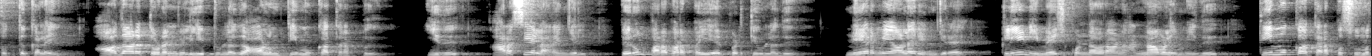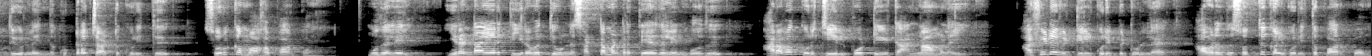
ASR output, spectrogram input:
சொத்துக்களை ஆதாரத்துடன் வெளியிட்டுள்ளது ஆளும் திமுக தரப்பு. இது அரசியல் அரங்கில் பெரும் பரபரப்பை ஏற்படுத்தியுள்ளது. நேர்மையாளர் என்கிற கிளீன் இமேஜ் கொண்டவரான அண்ணாமலை மீது திமுக தரப்பு சுமத்தியுள்ள இந்த குற்றச்சாட்டு குறித்து சுருக்கமாக பார்ப்போம். முதலில் இரண்டாயிரத்தி இருபத்தி ஒன்று சட்டமன்ற தேர்தலின் போது அரவக்குறிச்சியில் போட்டியிட்ட அண்ணாமலை அஃபிடவிட்டில் குறிப்பிட்டுள்ள அவரது சொத்துக்கள் குறித்து பார்ப்போம்.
